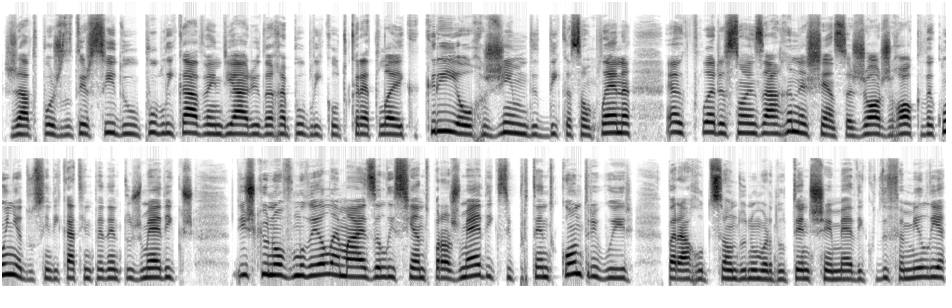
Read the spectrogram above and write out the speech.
Já depois de ter sido publicado em Diário da República o decreto-lei que cria o regime de dedicação plena, em declarações à Renascença, Jorge Roque da Cunha, do Sindicato Independente dos Médicos, diz que o novo modelo é mais aliciante para os médicos e pretende contribuir para a redução do número de utentes sem médico de família.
